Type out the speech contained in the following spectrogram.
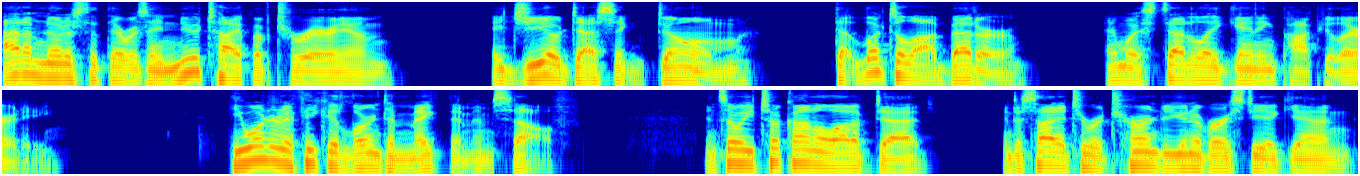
Adam noticed that there was a new type of terrarium, a geodesic dome, that looked a lot better and was steadily gaining popularity. He wondered if he could learn to make them himself. And so he took on a lot of debt and decided to return to university again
